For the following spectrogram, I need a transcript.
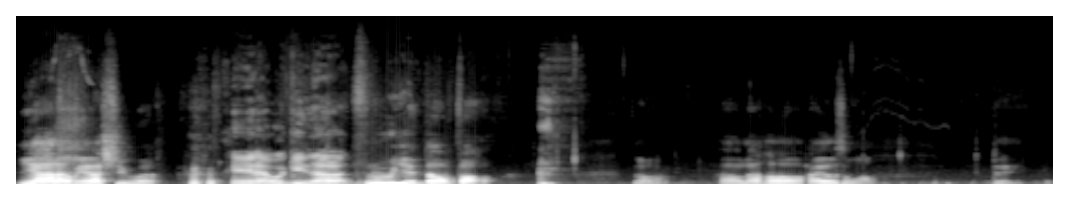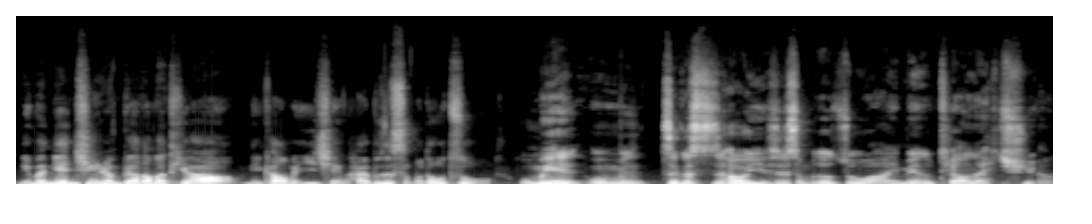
赢下来我要修啊，嘿啦，我给他了，敷衍到爆。哦，好，然后还有什么？对，你们年轻人不要那么挑，你看我们以前还不是什么都做，我们也我们这个时候也是什么都做啊，也没有挑哪里去啊。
